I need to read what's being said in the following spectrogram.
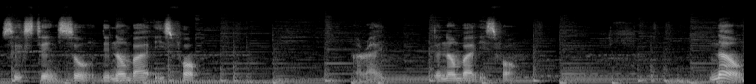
16. So the number is 4. Alright? The number is 4. Now,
